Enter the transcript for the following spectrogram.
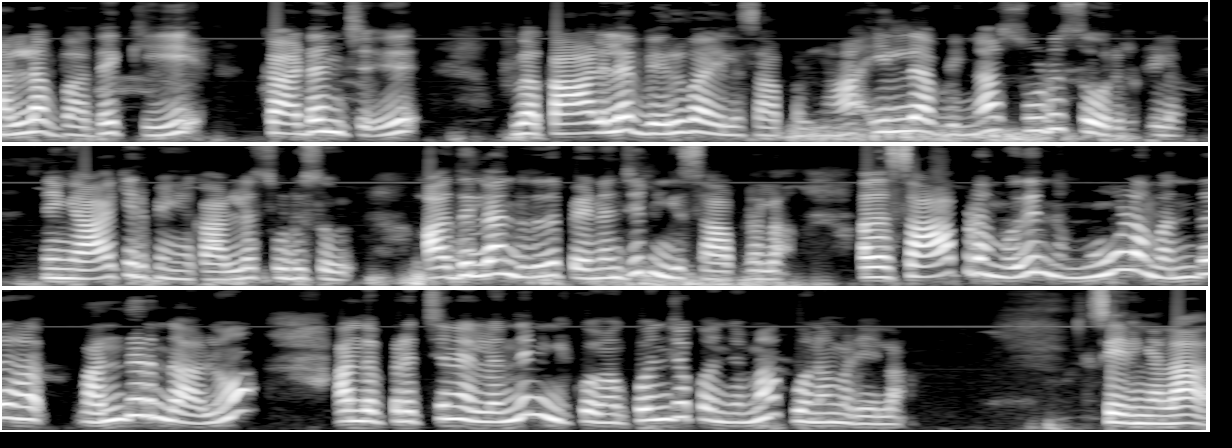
நல்லா வதக்கி கடைஞ்சு காலையில் வெறுவாயில் சாப்பிட்லாம். இல்லை அப்படின்னா சுடுசோறு இருக்குல்ல. நீங்கள் ஆக்கியிருப்பீங்க காலைல சுடுசோறு அதெல்லாம் இந்த இதை பிணைஞ்சு நீங்கள் சாப்பிடலாம். அதை சாப்பிடும் போது இந்த மூலம் வந்து வந்திருந்தாலும் அந்த பிரச்சனையிலேருந்து நீங்கள் கொ- கொஞ்சம் கொஞ்சமாக குணமடையலாம். சரிங்களா?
